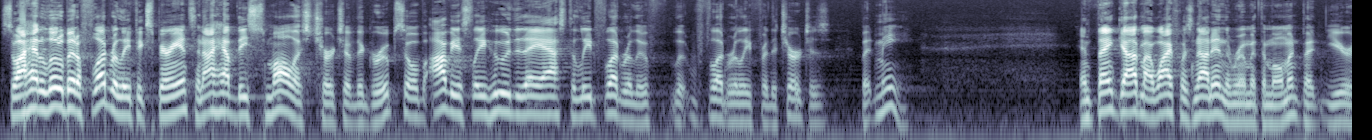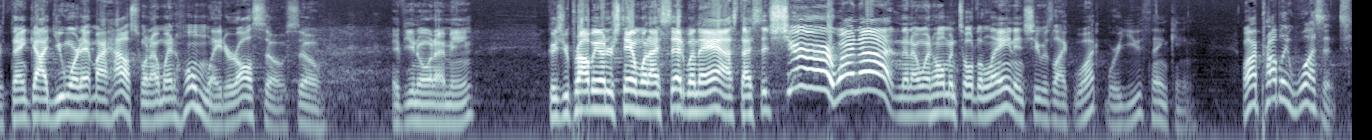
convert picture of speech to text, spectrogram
So I had a little bit of flood relief experience, and I have the smallest church of the group. So obviously, who did they ask to lead flood relief, flood relief for the churches but me? And thank God my wife was not in the room at the moment, but you're, thank God you weren't at my house when I went home later, also. So, if you know what I mean. Because you probably understand what I said when they asked. I said, sure, why not? And then I went home and told Elaine, and she was like, what were you thinking? Well, I probably wasn't,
